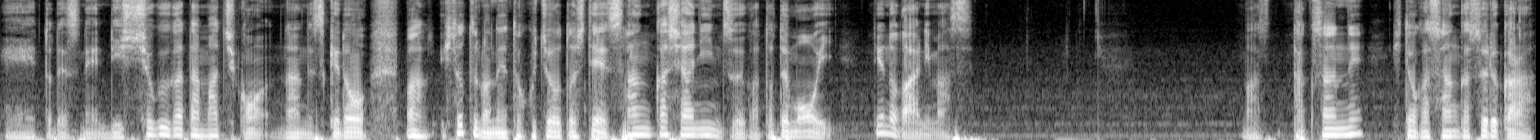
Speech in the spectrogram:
えー、っとですね、立食型マチコンなんですけど、まあ、一つのね、特徴として参加者人数がとても多いっていうのがあります。まあ、たくさんね、人が参加するか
